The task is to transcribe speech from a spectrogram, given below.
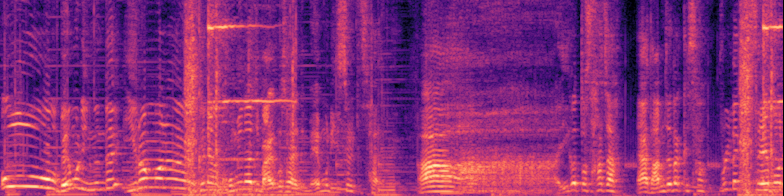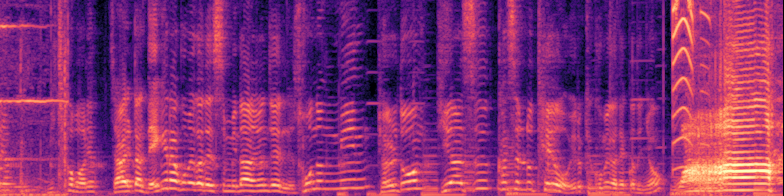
오 매물 있는데? 이런 거는 그냥 고민하지 말고 사야 돼. 매물 있을 때 사야 돼아 이것도 사자. 야 남자답게 사. 플렉스 해버려. 미쳐버려. 자 일단 4개나 구매가 됐습니다. 현재 손흥민, 별돈, 디아스, 칸셀로, 테오 이렇게 구매가 됐거든요. 와!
